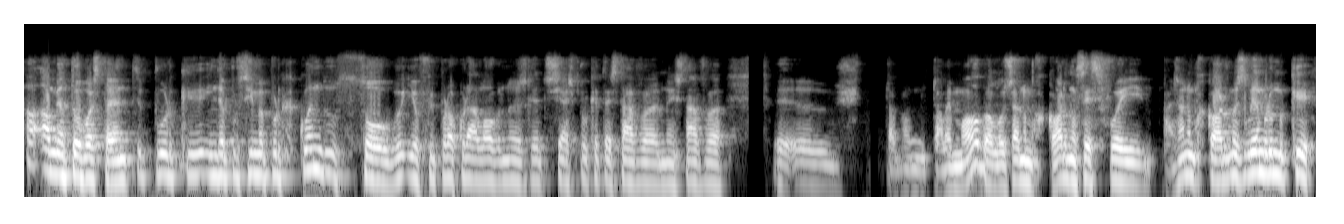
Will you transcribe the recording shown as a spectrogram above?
Aumentou bastante, porque ainda por cima, porque quando soube, eu fui procurar logo nas redes sociais, porque até estava, nem estava, uh, estava no telemóvel, ou já não me recordo, não sei se foi, pá, já não me recordo, mas lembro-me que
